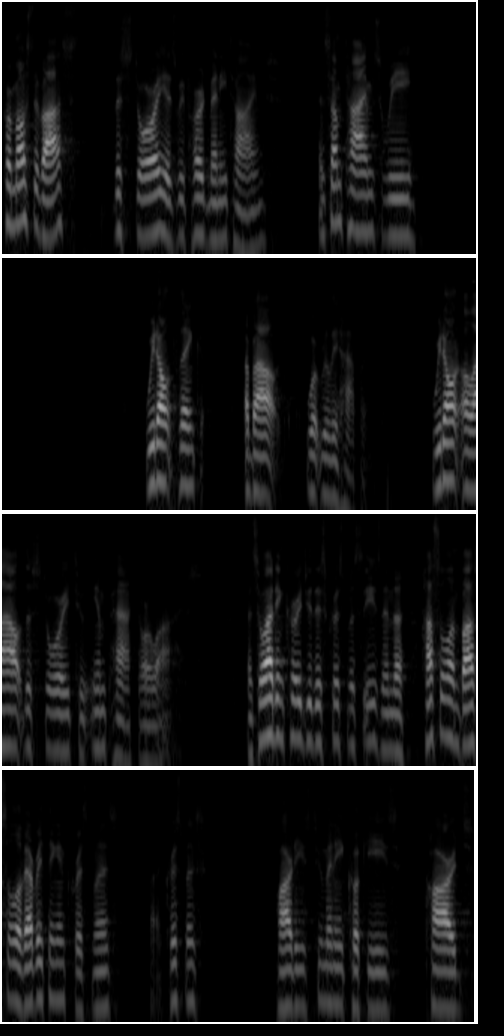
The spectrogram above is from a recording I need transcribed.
for most of us, this story, as we've heard many times, and sometimes we we don't think about what really happened. We don't allow the story to impact our lives. And so I'd encourage you this Christmas season, in the hustle and bustle of everything in Christmas, uh, Christmas parties, too many cookies, cards,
